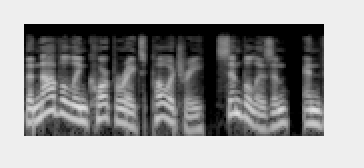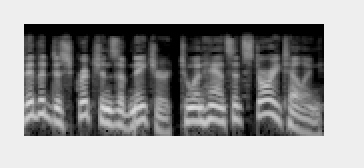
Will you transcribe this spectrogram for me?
The novel incorporates poetry, symbolism, and vivid descriptions of nature to enhance its storytelling.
